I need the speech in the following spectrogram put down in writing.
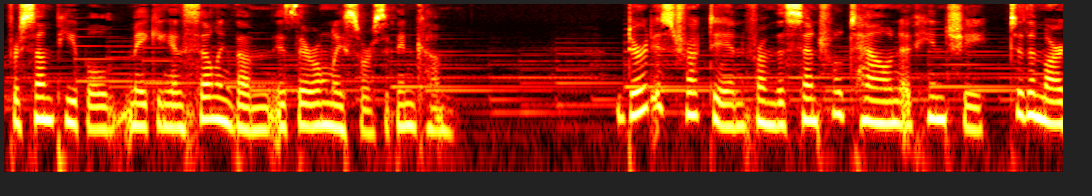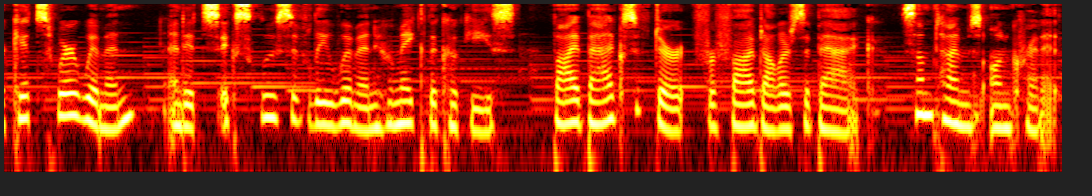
For some people, making and selling them is their only source of income. Dirt is trucked in from the central town of Hinche to the markets where women, and it's exclusively women who make the cookies, buy bags of dirt for $5 a bag, sometimes on credit.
